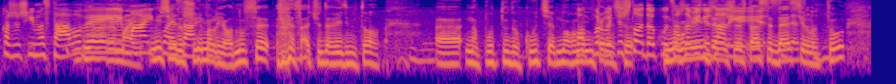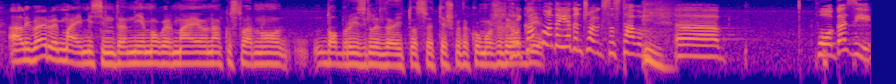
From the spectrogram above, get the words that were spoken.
kažeš, ima stavove ili Maji. Koja je Mislim da su imali odnose. Sad ću da vidim to e, na putu do kuće. Mnogo Pa me prvo interesuje. ćeš to da kucaš, da vidiš da li šta se desilo tu. Ali verujem Maji. Mislim da nije mogo jer Maja je onako stvarno dobro izgleda i to sve teško da ko može da je Ali odbije. kako onda jedan čovjek sa stavom e, pogazi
